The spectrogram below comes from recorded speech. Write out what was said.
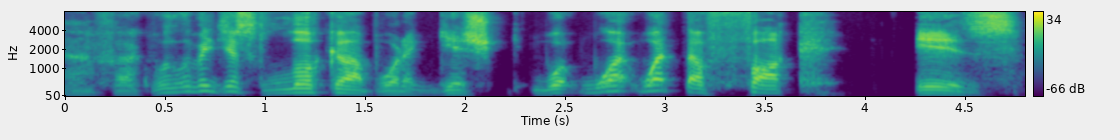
oh fuck. Well, let me just look up what a Gish what what what the fuck is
